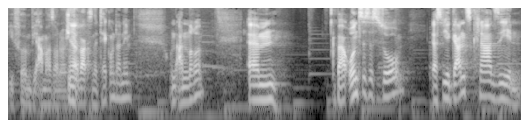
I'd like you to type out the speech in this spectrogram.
wie Firmen wie Amazon oder schnell Ja. wachsende Tech-Unternehmen und andere. Ähm, bei uns ist es so, dass wir ganz klar sehen,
